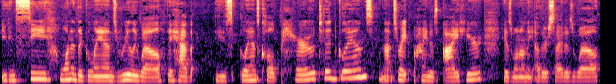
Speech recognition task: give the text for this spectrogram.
You can see one of the glands really well. They have these glands called parotid glands, and that's right behind his eye here. He has one on the other side as well.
